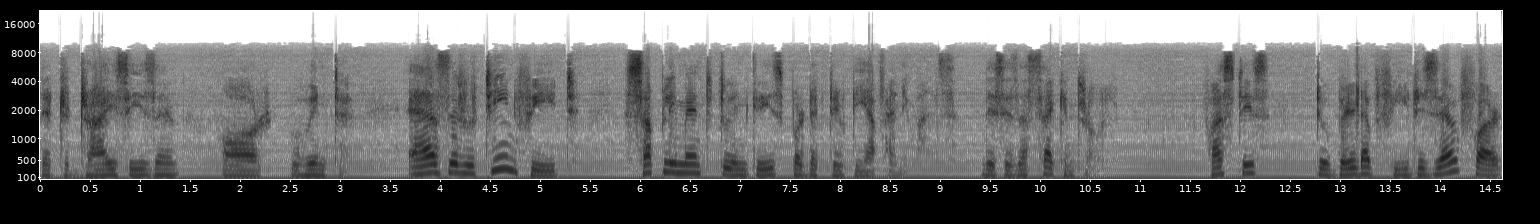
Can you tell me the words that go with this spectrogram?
that dry season or winter. As a routine feed supplement to increase productivity of animals. This is the second role first is to build up feed reserve for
